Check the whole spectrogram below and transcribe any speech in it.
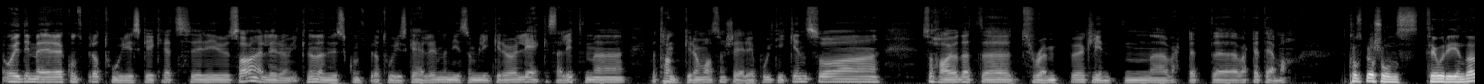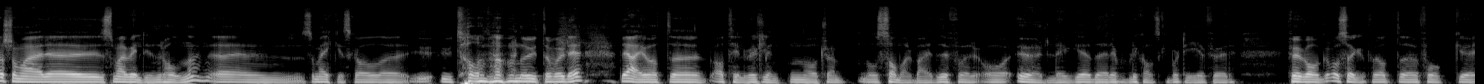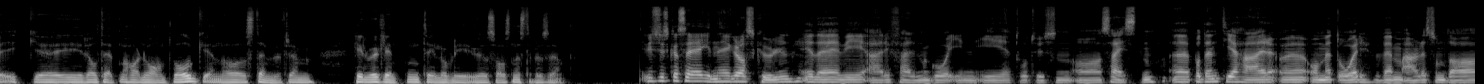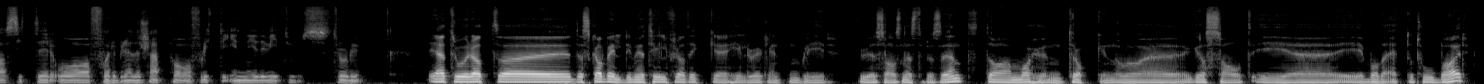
Og i de mer konspiratoriske kretser i USA, eller ikke nødvendigvis konspiratoriske heller, men de som liker å leke seg litt med, med tanker om hva som skjer i politikken, så, så har jo dette Trump-Clinton vært, vært et tema konspirasjonsteorien der, som er, eh, som er veldig underholdende, eh, som jeg ikke skal uh, uttale meg om noe utover det, det er jo at, uh, at, Hillary Clinton og Trump nå samarbeider for å ødelegge det republikanske partiet før, før valget, og sørge for at folk ikke i realiteten har noe annet valg enn å stemme frem Hillary Clinton til å bli USAs neste president. Hvis vi skal se inn i glasskulen idet vi er i ferd med å gå inn i 2016. Eh, på den tida her eh, om et år, hvem er det som da sitter og forbereder seg på å flytte inn i Det hvite hus, tror du? Jeg tror at uh, det skal veldig mye til for at ikke Hillary Clinton blir USAs neste president. Da må hun tråkke noe grassat i, i, både ett og to bar.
